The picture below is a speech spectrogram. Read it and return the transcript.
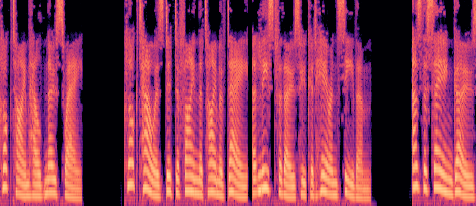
clock time held no sway. Clock towers did define the time of day, at least for those who could hear and see them. As the saying goes,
